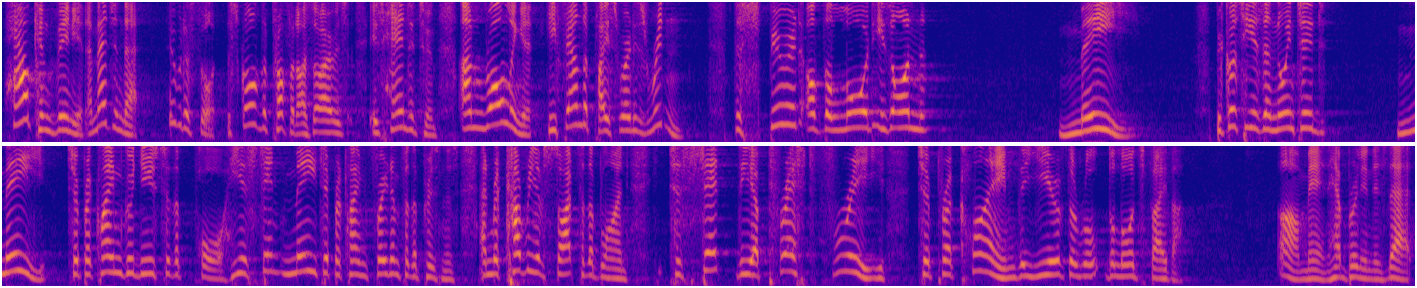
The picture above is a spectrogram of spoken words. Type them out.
How convenient. Imagine that. Who would have thought? The scroll of the prophet Isaiah is, is handed to him. Unrolling it, he found the place where it is written The Spirit of the Lord is on me, because he has anointed me to proclaim good news to the poor. He has sent me to proclaim freedom for the prisoners and recovery of sight for the blind, to set the oppressed free, to proclaim the year of the, the Lord's favor. Oh man, how brilliant is that?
